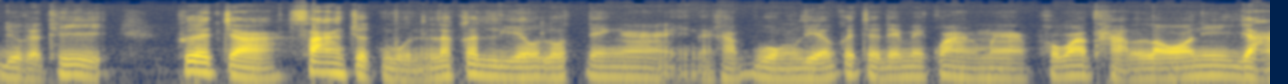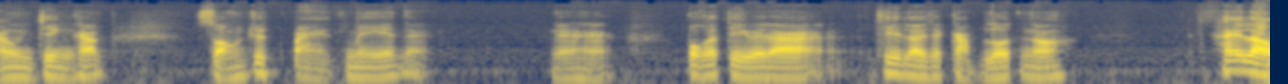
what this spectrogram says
อยู่กับที่เพื่อจะสร้างจุดหมุนแล้วก็เลี้ยวรถได้ง่ายนะครับ วงเลี้ยวก็จะได้ไม่กว้างมาก เพราะว่าฐานล้อนี่ยาวจริงๆครับ 2.8 เมตรนะฮะปกติเวลาที่เราจะกลับรถเนาะให้เรา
